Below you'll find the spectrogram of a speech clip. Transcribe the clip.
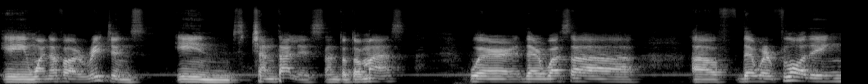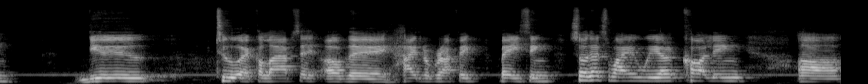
in one of our regions in Chontales, Santo Tomas, where there was a, a there were flooding due to a collapse of the hydrographic basin. So that's why we are calling uh,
